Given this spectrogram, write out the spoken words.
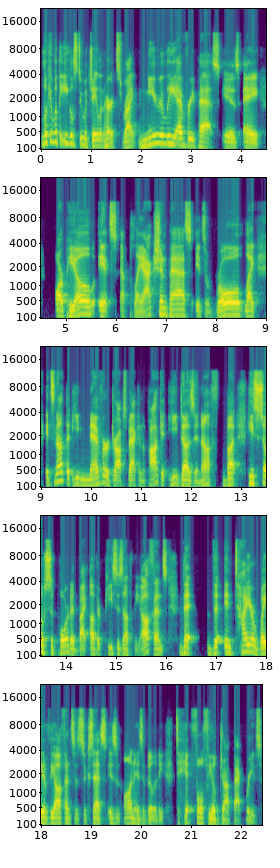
look at what the Eagles do with Jalen Hurts, right? Nearly every pass is a RPO, it's a play action pass, it's a roll. Like, it's not that he never drops back in the pocket. He does enough, but he's so supported by other pieces of the offense that the entire weight of the offense's success isn't on his ability to hit full field drop back reads.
